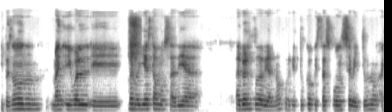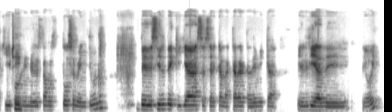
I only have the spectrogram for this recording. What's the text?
Y pues no, no, igual, eh, bueno, ya estamos a día Alberto todavía no, porque tú creo que estás 11-21, aquí por estamos 12-21, de decir de que ya se acerca la carga académica el día de, hoy.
